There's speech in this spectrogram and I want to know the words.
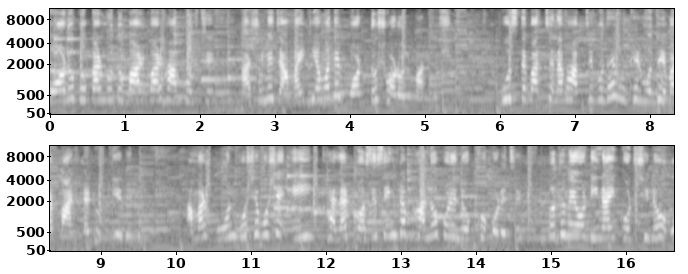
বড় বোকার মতো বারবার হা করছে। আসলে জামাইটি আমাদের বড্ড সরল মানুষ। বুঝতে পারছে না, ভাবছে বোধহয় মুখের মধ্যে এবার পানটা ঢুকিয়ে দেবে আমার বোন বসে বসে এই খেলার প্রসেসিংটা ভালো করে লক্ষ্য করেছে। প্রথমে ও ডিনাই করছিল, ও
